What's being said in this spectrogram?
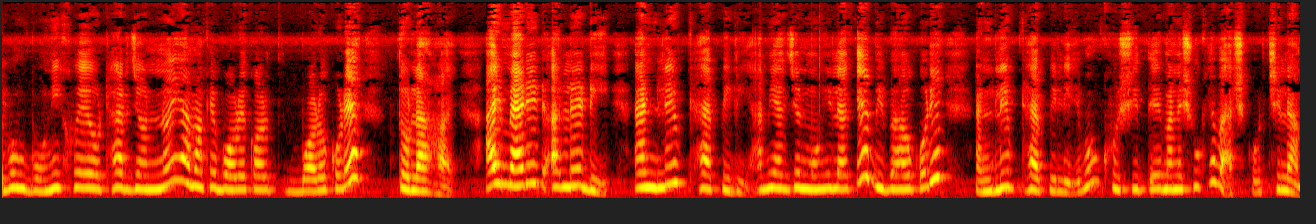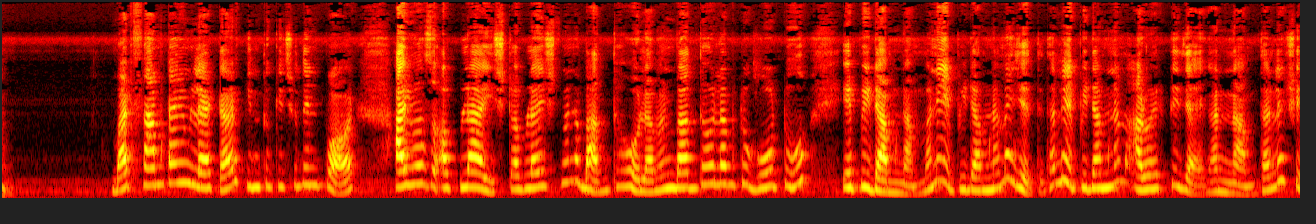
এবং বণিক হয়ে ওঠার জন্যই আমাকে বড় বড় করে তোলা হয়। I married a lady and lived happily আমি একজন মহিলাকে বিবাহ করি অ্যান্ড লিভড হ্যাপিলি এবং খুশিতে মানে সুখে বাস করছিলাম। বাট সামটাইম লেটার কিন্তু কিছুদিন পর আই ওয়াজ অবলাইজড অবলাইজড মানে বাধ্য হলাম। আমি বাধ্য হলাম টু গো টু এপিডামনাম মানে এপিডামনামে যেতে। তাহলে এপিডামনাম আরও একটি জায়গার নাম। তাহলে সে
